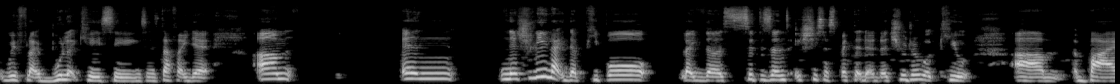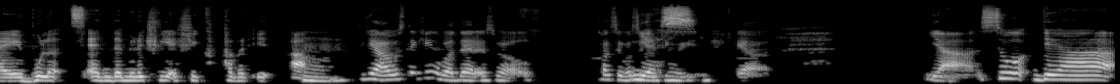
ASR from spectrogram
with like bullet casings and stuff like that. Um, and naturally, like the people, like the citizens actually suspected that the children were killed, um, by bullets and the military actually covered it up. Mm. yeah, I was thinking about that as well. Because it was a Yes. shooting range. Yeah. Yeah. So they are,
